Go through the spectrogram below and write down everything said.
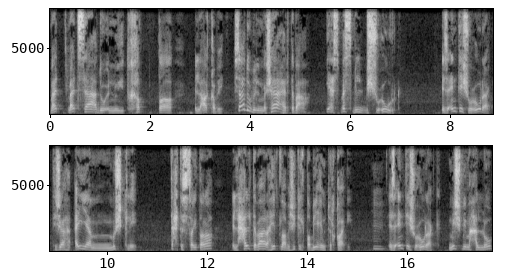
ما ما تساعده إنه يتخطى العقبة. ساعده بالمشاعر تبعها يس بس بالشعور. إذا أنت شعورك تجاه أي مشكلة تحت السيطرة الحل تبعها رح يطلع بشكل طبيعي وتلقائي. إذا أنت شعورك مش بمحله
